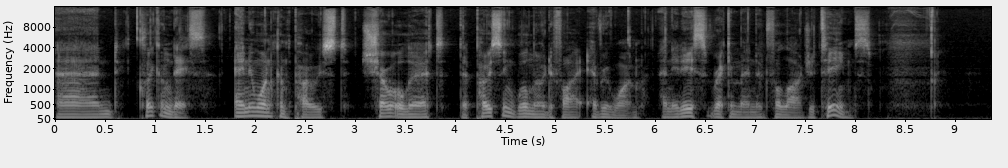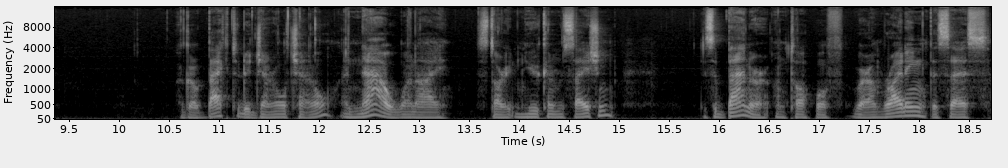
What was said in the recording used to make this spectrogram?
and click on this. Anyone can post show alert that posting will notify everyone and it is recommended for larger teams. I go back to the general channel and now when I start a new conversation there's a banner on top of where I'm writing that says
